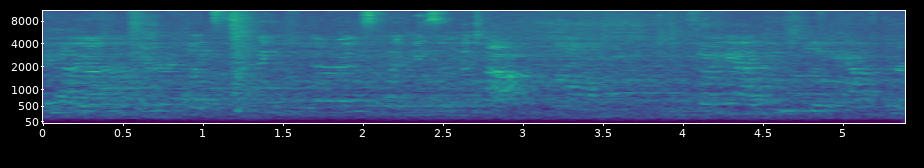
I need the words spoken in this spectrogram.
Yeah, like, I think there is, like he's at the top. Um, so yeah, usually after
